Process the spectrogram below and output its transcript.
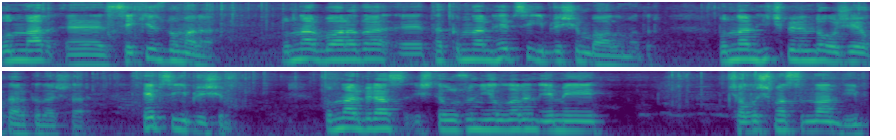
Bunlar e, 8 numara. Bunlar bu arada e, takımların hepsi ibrişim bağlamadır. Bunların hiçbirinde oje yok arkadaşlar. Hepsi ibrişim. Bunlar biraz işte uzun yılların emeği çalışmasından diyeyim.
